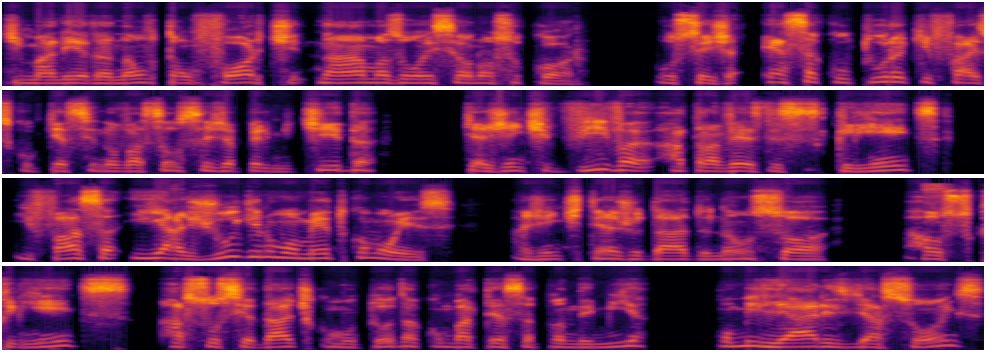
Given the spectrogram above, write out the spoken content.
de maneira não tão forte. Na Amazon, esse é o nosso core. Ou seja, essa cultura que faz com que essa inovação seja permitida, que a gente viva através desses clientes e faça e ajude no momento como esse. A gente tem ajudado não só aos clientes, à sociedade como toda a combater essa pandemia com milhares de ações.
